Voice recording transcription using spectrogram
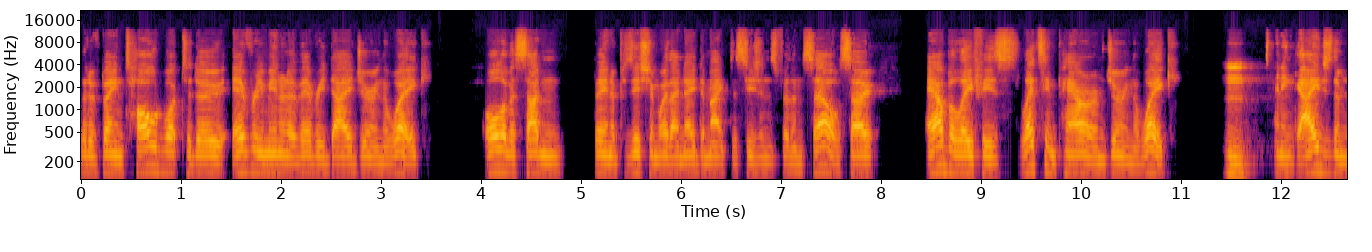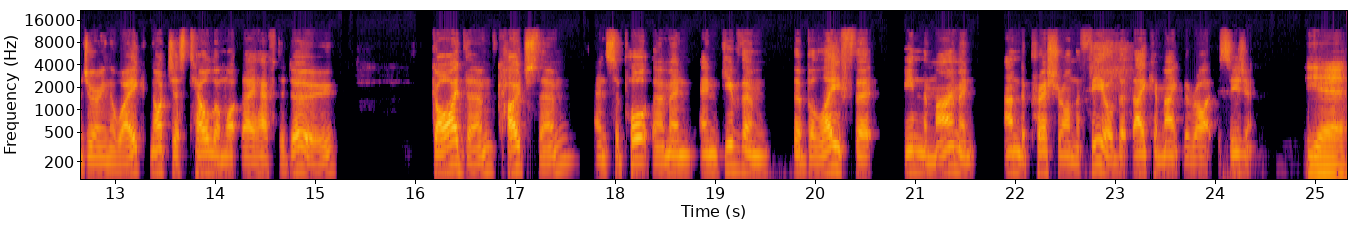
that have been told what to do every minute of every day during the week all of a sudden be in a position where they need to make decisions for themselves. So our belief is let's empower them during the week mm. and engage them during the week, not just tell them what they have to do, guide them, coach them, and support them, and, and give them the belief that in the moment, under pressure on the field, that they can make the right decision. Yeah,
